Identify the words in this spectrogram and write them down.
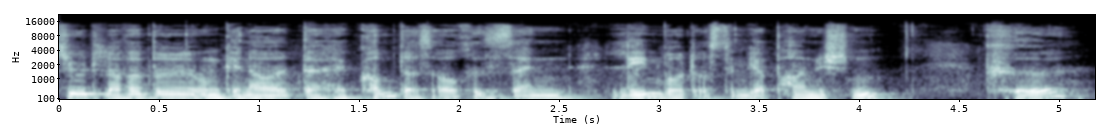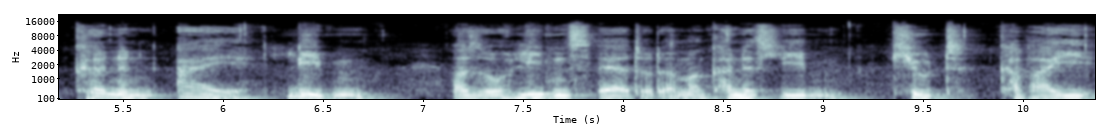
Cute, lovable und genau daher kommt das auch. Es ist ein Lehnwort aus dem Japanischen. Ke, können, ei, lieben. Also liebenswert oder man kann es lieben. Cute, kawaii.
